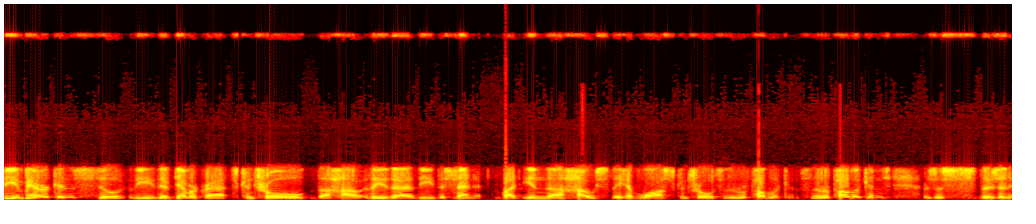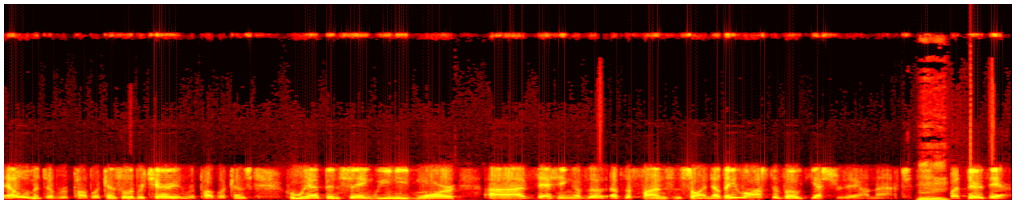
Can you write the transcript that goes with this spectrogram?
the Americans still the, the Democrats control the House the, the the the Senate, but in the House they have lost control to the Republicans. And the Republicans there's a there's an element of Republicans, the Libertarian Republicans, who have been saying we need more uh, vetting of the of the funds and so on. Now they lost a vote yesterday on that, mm-hmm. but they're there.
